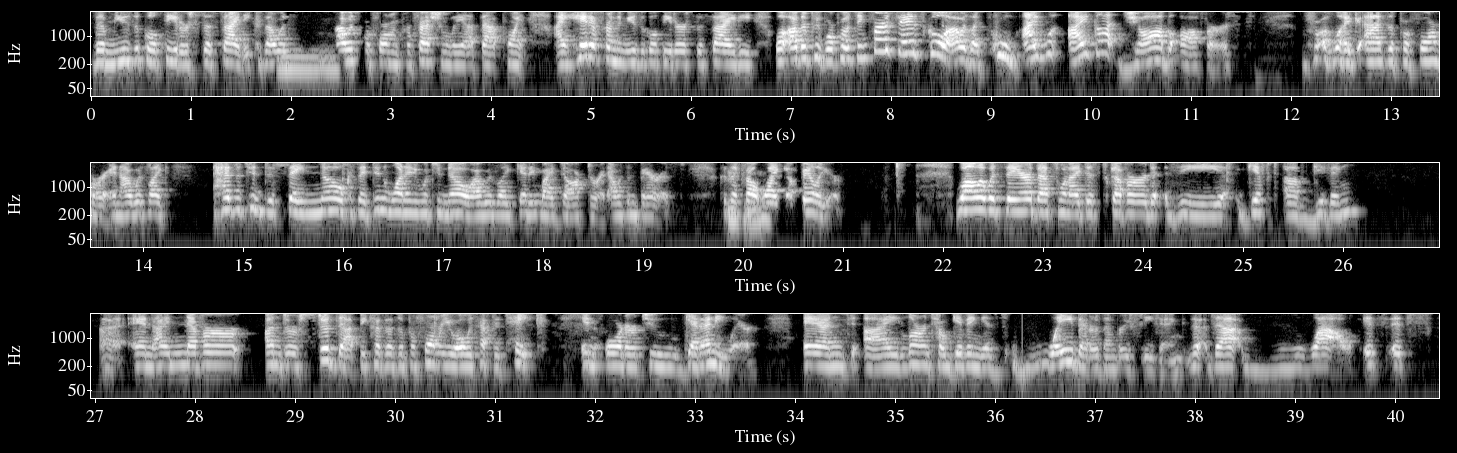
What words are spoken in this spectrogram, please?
the musical theater society because i was mm. i was performing professionally at that point i hid it from the musical theater society while other people were posting first day of school i was like boom i w- I got job offers for, like as a performer and i was like hesitant to say no because i didn't want anyone to know i was like getting my doctorate i was embarrassed because mm-hmm. i felt mm-hmm. like a failure while i was there that's when i discovered the gift of giving uh, and i never understood that because as a performer, you always have to take in order to get anywhere. And I learned how giving is way better than receiving. That, that wow it's it's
